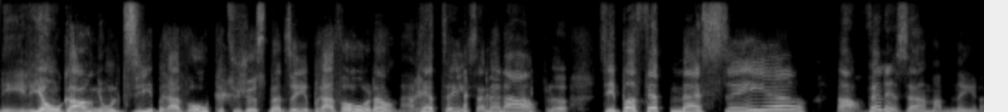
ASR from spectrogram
Les Lions gagnent, on le dit, bravo. Peux-tu juste me dire bravo? Non, mais arrêtez, ça m'énerve, là. C'est pas fait masser, là. Ah, venez-en m'amener, là.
